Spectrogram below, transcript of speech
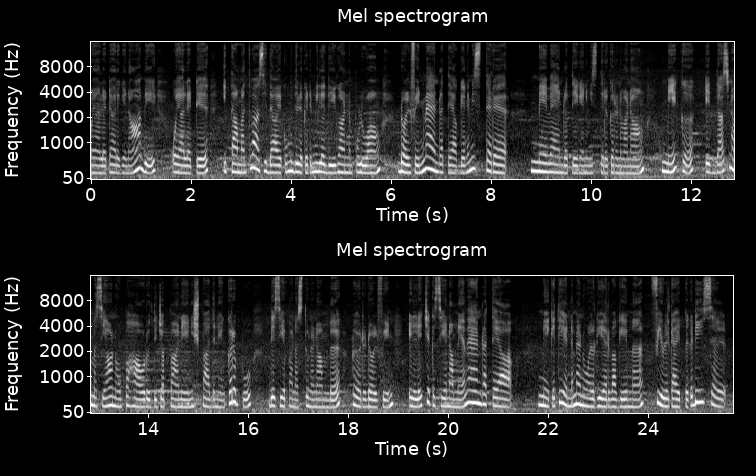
ඔයාලට අරගෙන ආවේ ඔයාලට ඉතාමත් වාසිදායක මුදලකට මිලදී ගන්න පුළුවන් ඩොල්ෆින් වෑන් රථයක් ගැන විස්තර. මේ වෑන් රථය ගැන විස්තර කරනවා නම් මේක 1995 අවුරුද්දේ ජපානයේ නිෂ්පාදනය කරපු 253 නම්බර් ටොයෝටා ඩොල්ෆින් LH109 වෑන් රථයක්. මේකේ තියෙන මැනුවල් ගියර් වගේම ෆියුල් ටයිප් එක ඩීසල්.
